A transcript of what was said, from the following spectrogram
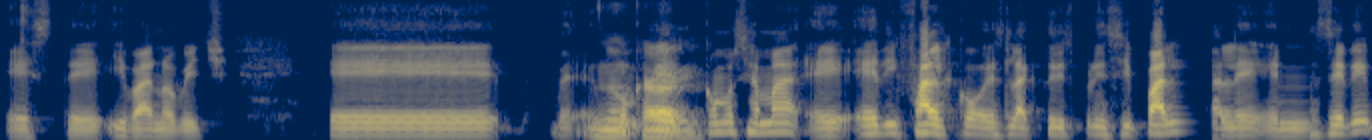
este, Ivanovich. Eh, ¿Cómo, se llama? Eh, Eddie Falco es la actriz principal, sale en la serie,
